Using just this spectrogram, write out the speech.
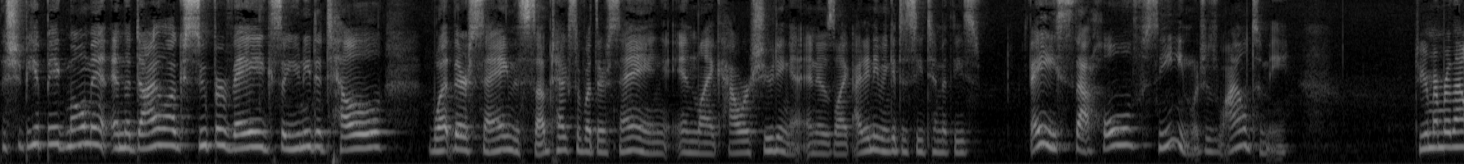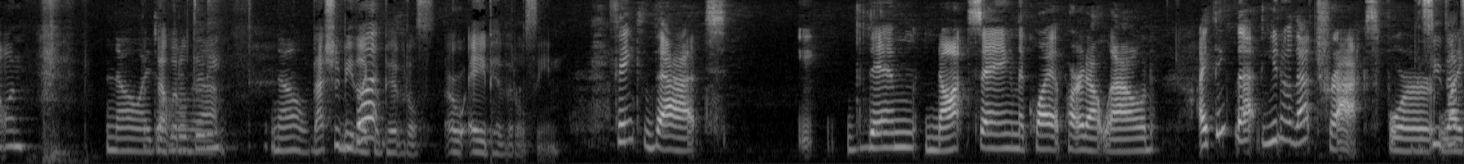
this should be a big moment, and the dialogue's super vague, so you need to tell what they're saying, the subtext of what they're saying, in like how we're shooting it. And it was like I didn't even get to see Timothy's face that whole scene, which is wild to me. Do you remember that one? no i don't that little ditty. that. no That should be like a pivotal or a pivotal scene. I think that them not saying the quiet part out loud i think that you know that tracks for See, like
